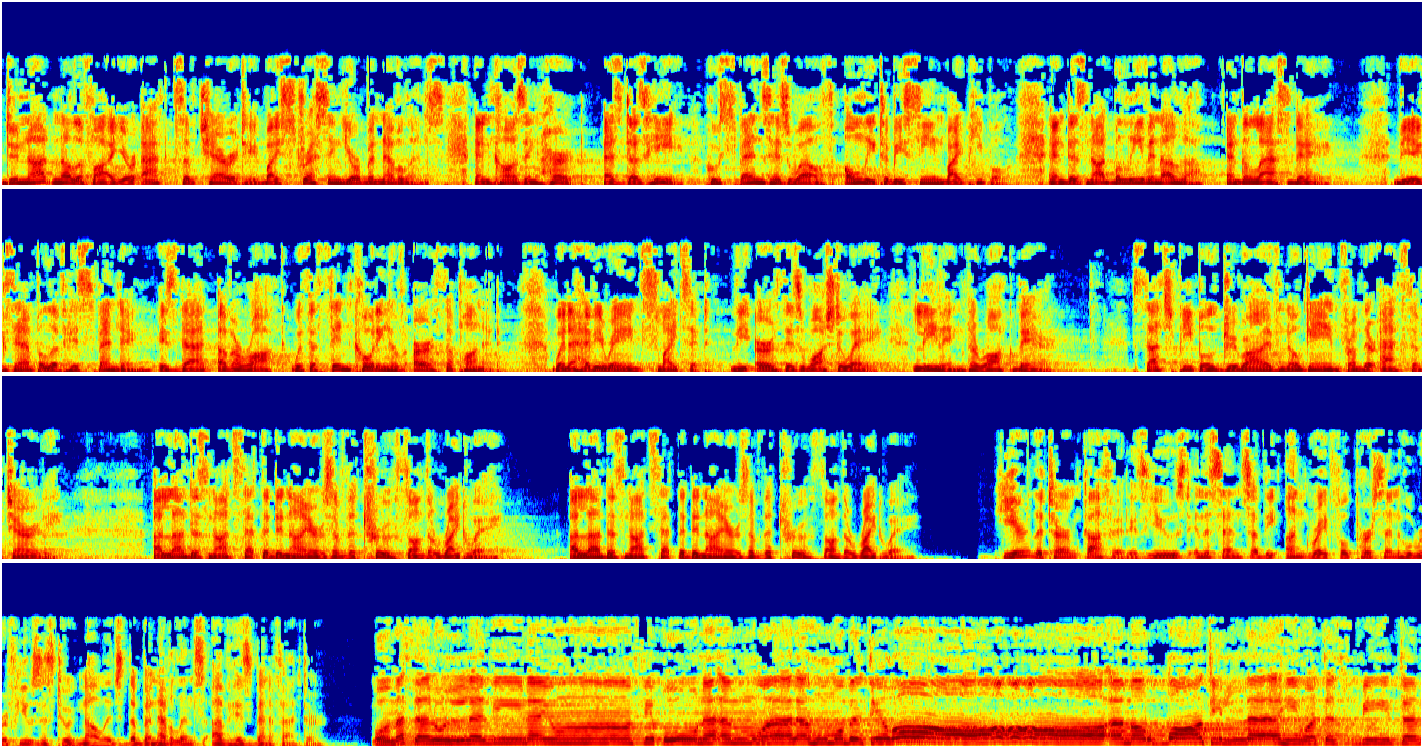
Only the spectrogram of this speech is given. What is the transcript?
do not nullify your acts of charity by stressing your benevolence and causing hurt as does he who spends his wealth only to be seen by people and does not believe in Allah and the last day. The example of his spending is that of a rock with a thin coating of earth upon it. When a heavy rain smites it, the earth is washed away, leaving the rock bare. Such people derive no gain from their acts of charity. Allah does not set the deniers of the truth on the right way. Allah does not set the deniers of the truth on the right way. Here the term kafir is used in the sense of the ungrateful person who refuses to acknowledge the benevolence of his benefactor. ومثل الذين ينفقون اموالهم ابتغاء مرضات الله وتثبيتا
